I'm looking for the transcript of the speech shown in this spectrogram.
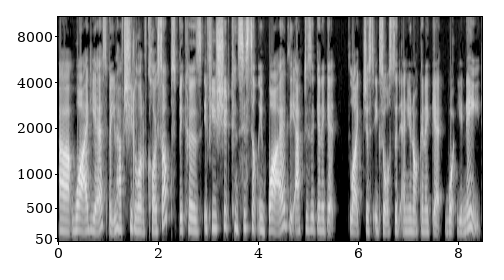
uh, wide, yes, but you have to shoot a lot of close ups because if you shoot consistently wide, the actors are going to get like just exhausted and you're not going to get what you need.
